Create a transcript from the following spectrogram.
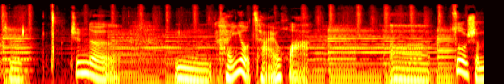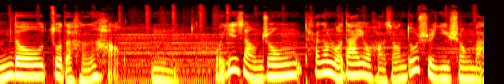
就是真的，嗯，很有才华，呃，做什么都做得很好，嗯，我印象中他跟罗大佑好像都是医生吧，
